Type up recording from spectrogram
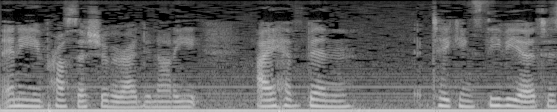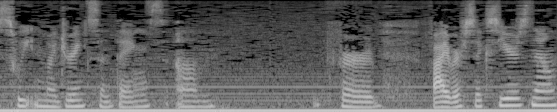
any processed sugar I do not eat. I have been taking stevia to sweeten my drinks and things um, for five or six years now.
